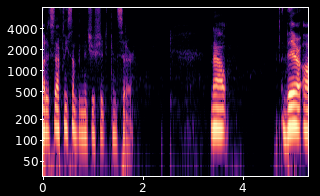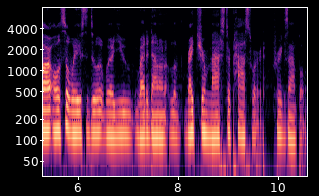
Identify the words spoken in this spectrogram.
but it's definitely something that you should consider. Now, there are also ways to do it where you write it down on write your master password, for example,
